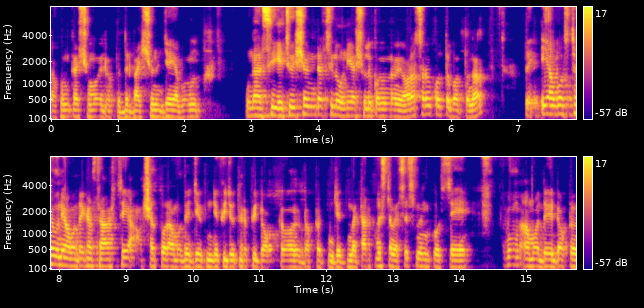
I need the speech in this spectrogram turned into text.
তখনকার সময় ডক্টরদের বাইশ অনুযায়ী এবং ওনার সিচুয়েশনটা ছিল উনি আসলে কোনো নড়াচড়াও করতে পারতো না। তো এই অবস্থায় উনি আমাদের কাছে আসছে, আসার পর আমাদের যে physiotherapy doctor doctor Tarkul Islam assessment করছে এবং আমাদের ডক্টর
